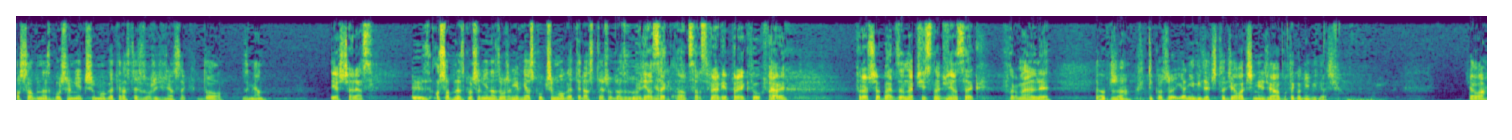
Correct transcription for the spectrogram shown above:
osobne zgłoszenie. Czy mogę teraz też złożyć wniosek do zmian? Jeszcze raz. Y, Osobne zgłoszenie na złożenie wniosku, czy mogę teraz też od razu złożyć Wniosek wniosek? o co w sprawie projektu uchwały? Tak. Proszę bardzo nacisnąć wniosek formalny. Dobrze. Tylko, że ja nie widzę, czy to działa, czy nie działa, bo tego nie widać. Działa?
